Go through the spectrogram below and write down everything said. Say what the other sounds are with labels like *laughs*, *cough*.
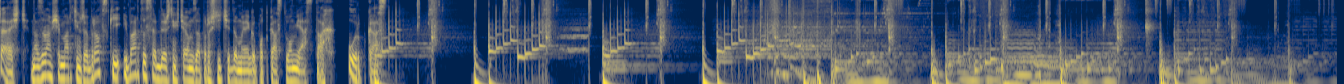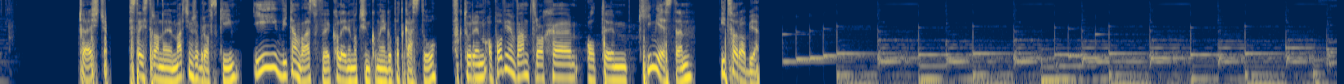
Cześć, nazywam się Marcin Żebrowski i bardzo serdecznie chciałem zaprosić Cię do mojego podcastu o miastach Urbcast. Cześć, z tej strony Marcin Żebrowski i witam Was w kolejnym odcinku mojego podcastu, w którym opowiem Wam trochę o tym, kim jestem i co robię.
